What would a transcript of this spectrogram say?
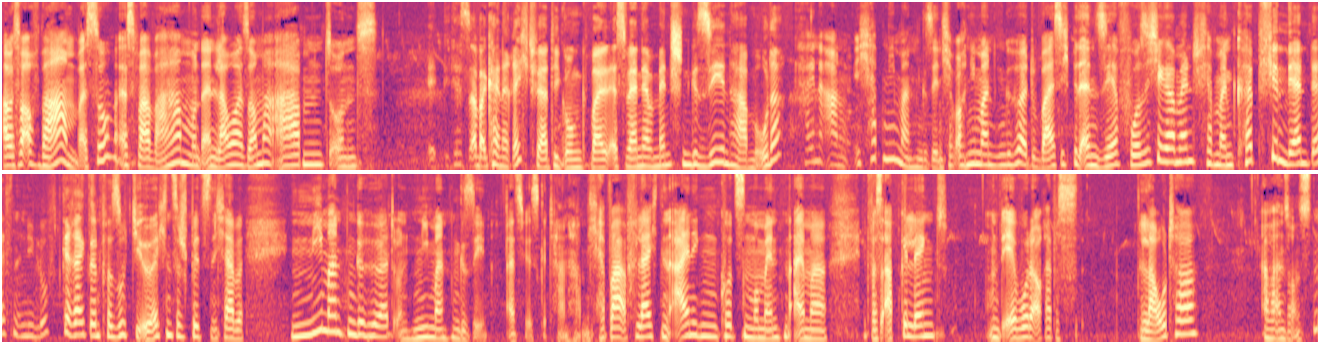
Aber es war auch warm, weißt du? Es war warm und ein lauer Sommerabend und Das ist aber keine Rechtfertigung, weil es werden ja Menschen gesehen haben, oder? Keine Ahnung. Ich habe niemanden gesehen. Ich habe auch niemanden gehört. Du weißt, ich bin ein sehr vorsichtiger Mensch. Ich habe mein Köpfchen währenddessen in die Luft gereckt und versucht, die Öhrchen zu spitzen. Ich habe niemanden gehört und niemanden gesehen, als wir es getan haben. Ich war vielleicht in einigen kurzen Momenten einmal etwas abgelenkt und er wurde auch etwas lauter. Aber ansonsten,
